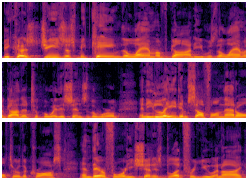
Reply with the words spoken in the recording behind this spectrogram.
Because Jesus became the Lamb of God. He was the Lamb of God that took away the sins of the world. And He laid Himself on that altar, the cross. And therefore He shed His blood for you and I.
